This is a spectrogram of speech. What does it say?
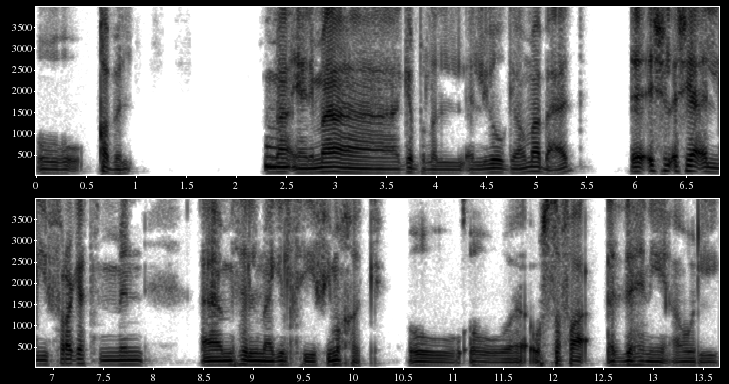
وقبل ما. يعني ما قبل ال- اليوغا وما بعد. آه، إيش الأشياء اللي فرقت من آه، مثل ما قلتي في مخك؟ والصفاء الذهني أو ال-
